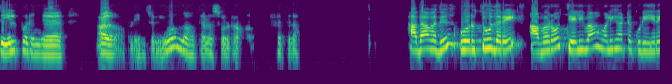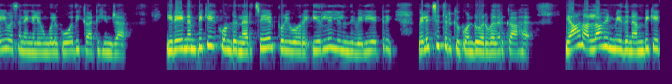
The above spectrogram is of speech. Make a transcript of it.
செயல்படுங்க. அப்படின்னு சொல்லியும் அல்லாஹால சொல்றான். இடத்துல அதாவது ஒரு தூதரை அவரோ தெளிவா வழிகாட்டக்கூடிய இறைவசனங்களை உங்களுக்கு ஓதி காட்டுகின்றார். இறை நம்பிக்கை கொண்டு நற்செயல் புரிவோரை இருளிலிருந்து வெளியேற்றி வெளிச்சத்திற்கு கொண்டு வருவதற்காக. யார் அல்லாஹின் மீது நம்பிக்கை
